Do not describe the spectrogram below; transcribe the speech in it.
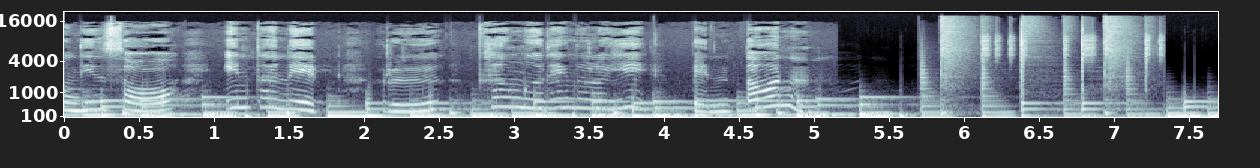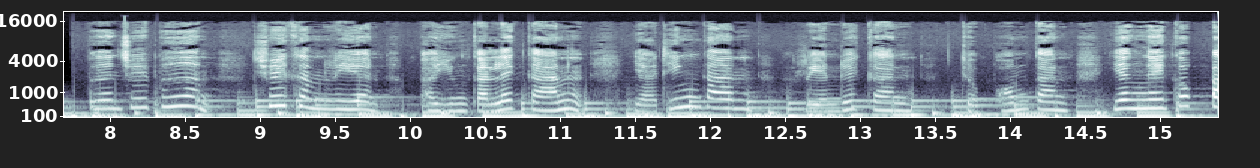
องดินสอ อินเทอร์เน็ต หรือเครื่องมือเทคโนโลยีเป็นต้น เพื่อนช่วยเพื่อน ช่วยกันเรียน พยุงกันและกัน อย่าทิ้งกัน เรียนด้วยกัน จบพร้อมกัน ยังไงก็ปั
